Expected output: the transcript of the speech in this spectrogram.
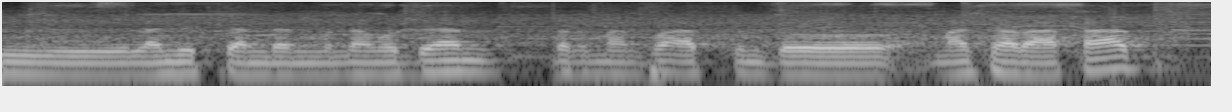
dilanjutkan dan mudah-mudahan bermanfaat untuk masyarakat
